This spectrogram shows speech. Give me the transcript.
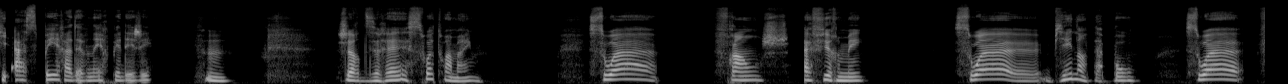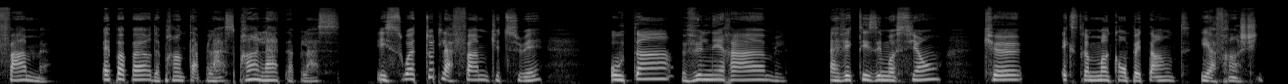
qui aspirent à devenir PDG? Hmm. Je leur dirais, sois toi-même. Sois franche, affirmée. Sois euh, bien dans ta peau. Sois femme. Aie pas peur de prendre ta place. Prends-la ta place. Et sois toute la femme que tu es, autant vulnérable avec tes émotions que extrêmement compétente et affranchie.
